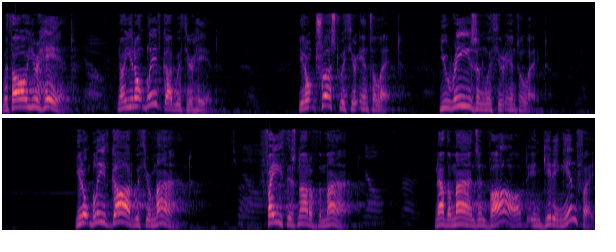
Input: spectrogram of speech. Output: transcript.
with all your head. No, you don't believe God with your head. You don't trust with your intellect. You reason with your intellect. You don't believe God with your mind. Faith is not of the mind. No. Now, the mind's involved in getting in faith.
